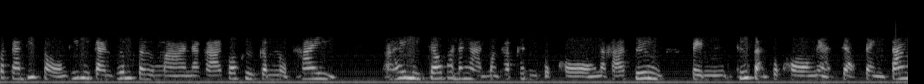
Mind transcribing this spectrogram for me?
ประการที่สองที่มีการเพิ่มเติมมานะคะ ก็คือกำหนดให้ให้มีเจ้าพนักงานบังคับคดีปกครองนะคะ ซึ่งเป็นซึ่งศาลปกครองเนี่ยจะแต่งตั้ง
